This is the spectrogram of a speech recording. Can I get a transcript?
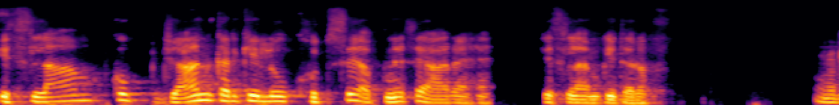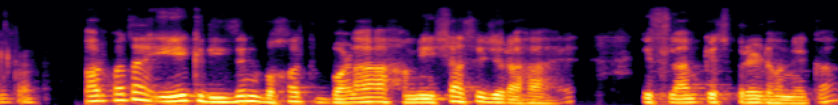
इस्लाम को जान करके लोग खुद से अपने से आ रहे हैं इस्लाम की तरफ़। बिल्कुल। और पता है एक रीजन बहुत बड़ा हमेशा से जो रहा है इस्लाम के स्प्रेड होने का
